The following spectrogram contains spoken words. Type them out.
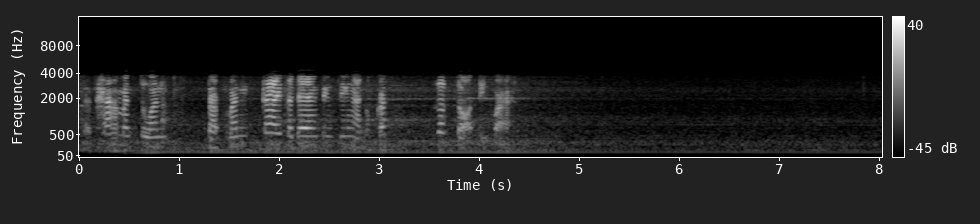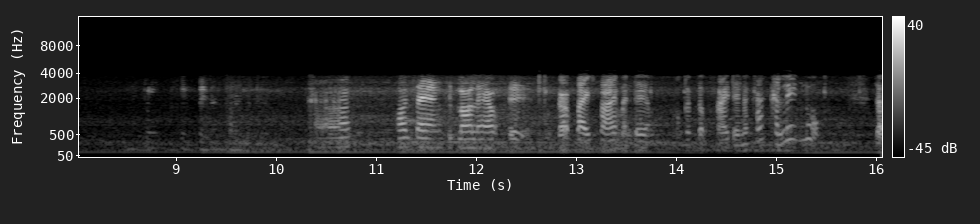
แต่ถ้ามันจวนแบบมันใกล้จะแดงจริงๆอะหนูก็เลือกจอดดีกว่าขึ้นไปด้านซ้ายเหมือนเดิมครับพอแซงสิบล้อแล้ว เออก็ไปซ้ายเหมือนเดิมมันก็จบซ้ายด้วยนะคะ คันเร่งลูกจะ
